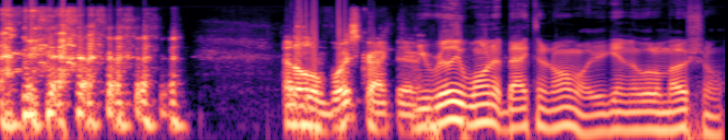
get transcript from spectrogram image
Had a little voice crack there. You really want it back to normal. You're getting a little emotional.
